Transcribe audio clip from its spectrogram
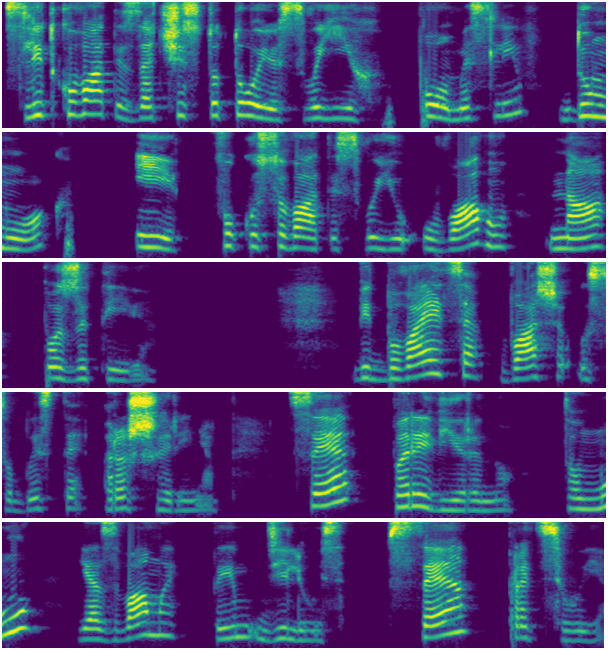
слідкувати за чистотою своїх помислів, думок і фокусувати свою увагу на позитиві. Відбувається ваше особисте розширення. Це перевірено, тому я з вами тим ділюсь. Все працює.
